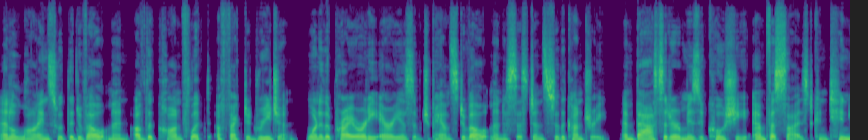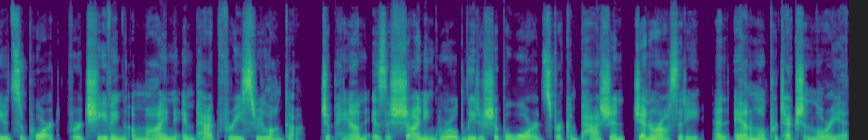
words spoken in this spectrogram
and aligns with the development of the conflict affected region, one of the priority areas of Japan's development assistance to the country. Ambassador Mizukoshi emphasized continued support for achieving a mine impact free Sri Lanka. Japan is a Shining World Leadership Awards for Compassion, Generosity, and Animal Protection Laureate.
